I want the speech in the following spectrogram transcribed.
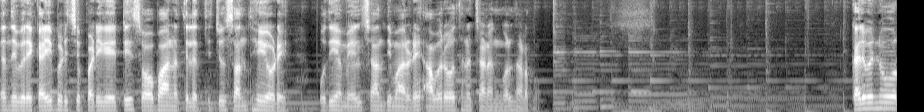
എന്നിവരെ കൈപിടിച്ച് പടികയറ്റി സോപാനത്തിലെത്തിച്ചു. സന്ധ്യയോടെ പുതിയ മേൽശാന്തിമാരുടെ അവരോധന ചടങ്ങുകൾ നടന്നു. കരുവന്നൂർ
